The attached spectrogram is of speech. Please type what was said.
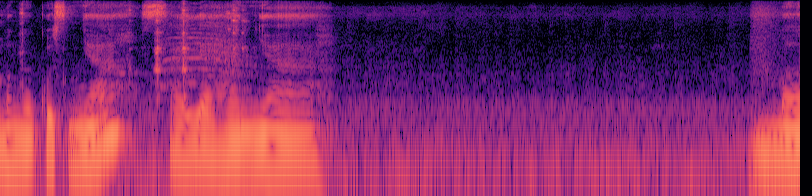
mengukusnya saya hanya me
